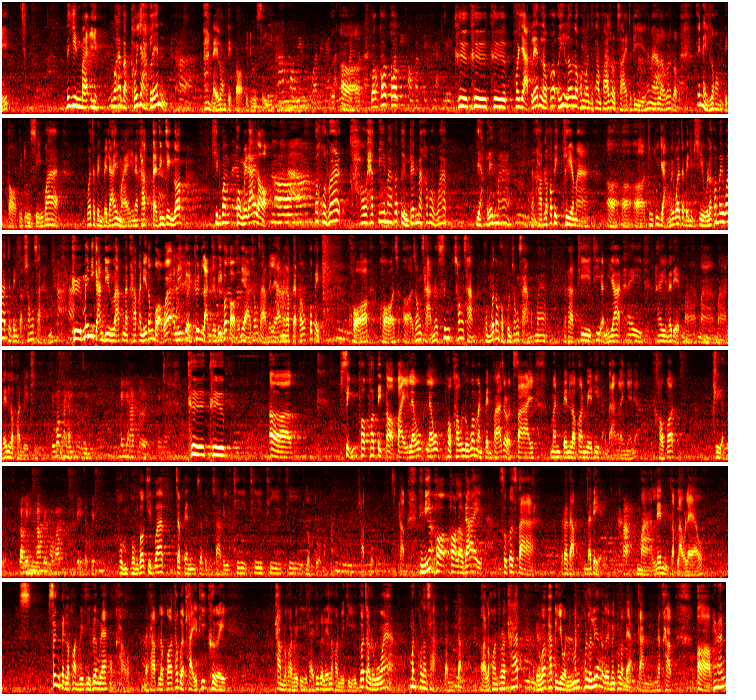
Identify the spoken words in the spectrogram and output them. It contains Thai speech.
ได้ยินมาอีกว่าแบบเขาอยากเล่นค่ะอ่าไหนลองติดต่อไปดูซิมีภาพเขาในหัวเลยไหมคะเอ่อก็ก็ก็ที่เขาแบบติดอยากเล่นคือคือคือพออยากเล่นเราก็เฮ้ยแล้วเรากำลังจะทำฟ้าสดใสพอดีใช่ไหมเราก็เลยแบบเฮ้ยไหนลองติดต่อไปดูซิว่าว่าจะเป็นไปได้ไหมนะครับ แต่จริง ๆก็ คิดว่าคงไม่ได้หรอก อ๋อ ปรากฏว่าเขาแฮปปี้มากก็ตื่นเต้นมากเขาบอกว่าอยากเล่นมากนะครับแล้วก็ไปเคลียร์มาเอ่อเอ่อเอ่อทุกๆอย่างไม่ว่าจะเป็นคิว แล้วก็ไม่ว่าจะเป็นกับช่องสามคือไม่มีการดีลลับนะครับ อันนี้ต้องบอกว่าอันนี้เกิดขึ้นหลังจากที่เขาต่อสัญญาช่องสามไปแล้วนะครับ แต่เขาก็ไปขอขอเอ่อช่องสามเนี่ยซึ่งช่องสามผมก็ต้องขอบคุณช่องสามมากๆนะครับที่ที่อนุญาตให้ให้ณเดชน์มามามาเล่นละครเวที หรือว่าครั้งนี้คือไม่ยากเลยไม่ยากคือคือ เอ่อสิ่งพอพอติดต่อไปแล้วแล้วพอเขารู้ว่ามันเป็นฟ้าจรดทราย มันเป็นละครเวทีต่างๆ อะไรเงี้ยเนี่ยเขาก็เคลียร์เลย เราเห็นภาพเลยเพราะว่าเด็กจะเป็นผมผมก็คิดว่าจะเป็นจะเป็นชาลีฟที่ที่ที่ที่ลงตัวมากๆครับผมครับทีนี้พอพอเราได้ซูเปอร์สตาร์ระดับนเดชน์ครับมาเล่นกับเราแล้วซซึ่งเป็นละครเวทีเรื่องแรกของเขานะครับแล้วก็ถ้าเกิดใครที่เคย ทำละครเวทีใครที่เคยเล่นละครเวที ก็จะรู้ว่ามันคนละศาสตร์กันกับเอ่อละครโทรทัศน์ หรือว่าภาพยนตร์มันคนละเรื่องกันเลยมันคนละแบบกันนะครับเอ่อเพราะฉะนั้น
